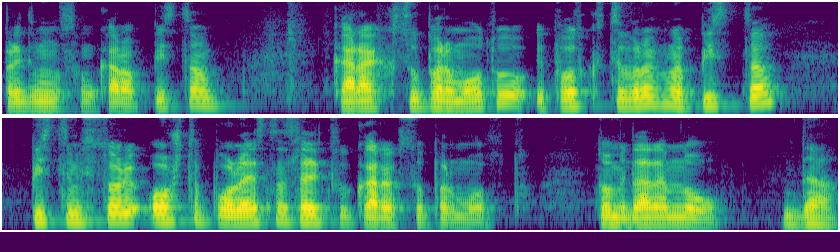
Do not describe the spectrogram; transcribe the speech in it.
Преди му съм карал писта, карах супермото и после като се върнах на писта, писта ми се стори още по-лесна, след като карах супермотото. То ми даде много. Да.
